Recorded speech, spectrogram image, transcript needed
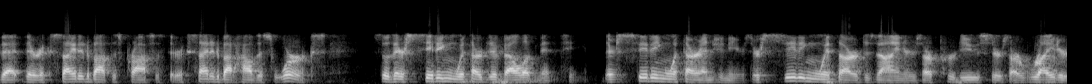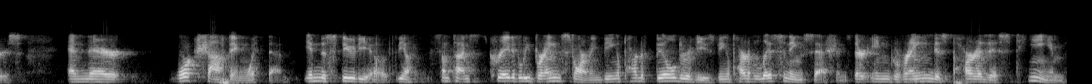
that they're excited about this process, they're excited about how this works. So they're sitting with our development team. They're sitting with our engineers. They're sitting with our designers, our producers, our writers and they're workshopping with them in the studio, you know, sometimes creatively brainstorming, being a part of build reviews, being a part of listening sessions. They're ingrained as part of this team.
